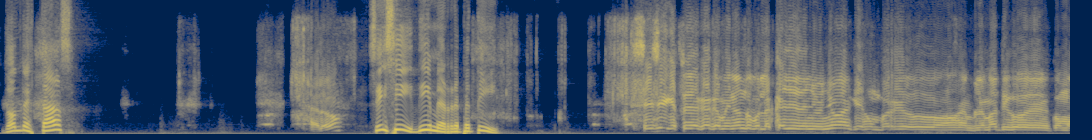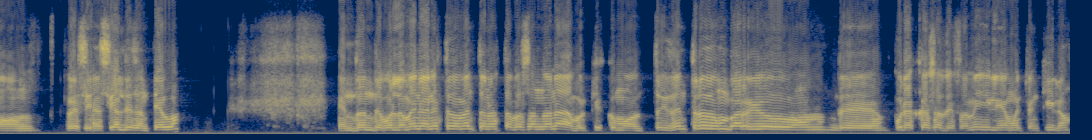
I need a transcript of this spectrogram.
¿Dónde estás? ¿Aló? Sí, sí, dime, repetí. Sí, sí, que estoy acá caminando por las calles de Ñuñoa, que es un barrio emblemático de, como residencial de Santiago, en donde por lo menos en este momento no está pasando nada, porque es como estoy dentro de un barrio de puras casas de familia, muy tranquilo.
